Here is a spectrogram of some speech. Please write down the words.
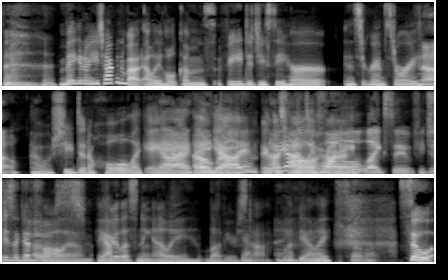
Megan, are you talking about Ellie Holcomb's feed? Did you see her Instagram story? no. Oh, she did a whole like AI, AI thing. thing. yeah, Oh, really? it Oh, was yeah, really it's a funny. whole, like, so if you just She's a good post- follow. If you're listening, Ellie, love your Yeah. stuff. Love you, Ellie. So, So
